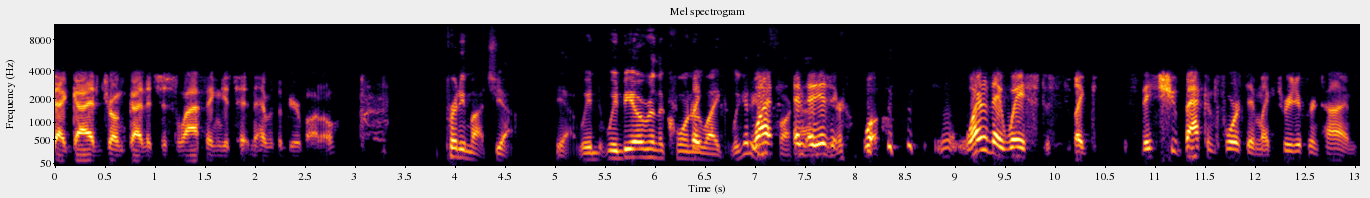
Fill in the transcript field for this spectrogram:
that guy, drunk guy that's just laughing, gets hit in the head with a beer bottle. Pretty much, yeah, yeah. We'd we'd be over in the corner, like, Like, we gotta Why? get the fuck And, out and of here. the- well, why do they waste like they shoot back and forth in like three different times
